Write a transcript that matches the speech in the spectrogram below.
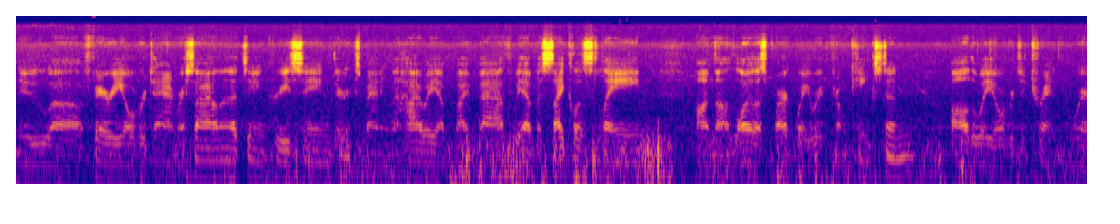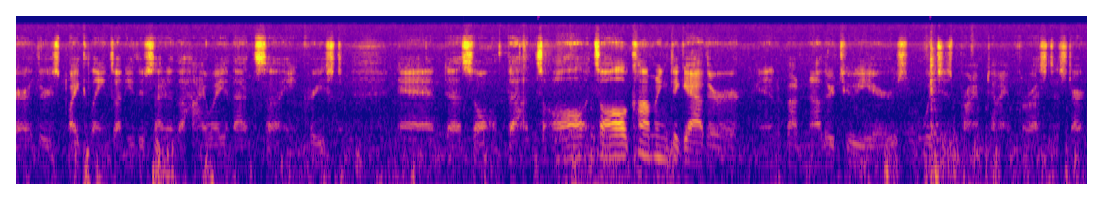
new uh, ferry over to Amherst Island that's increasing. They're expanding the highway up by Bath. We have a cyclist lane on the Loyalist Parkway right from Kingston all the way over to Trenton, where there's bike lanes on either side of the highway, and that's uh, increased. And uh, so that's all. It's all coming together in about another two years, which is prime time for us to start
